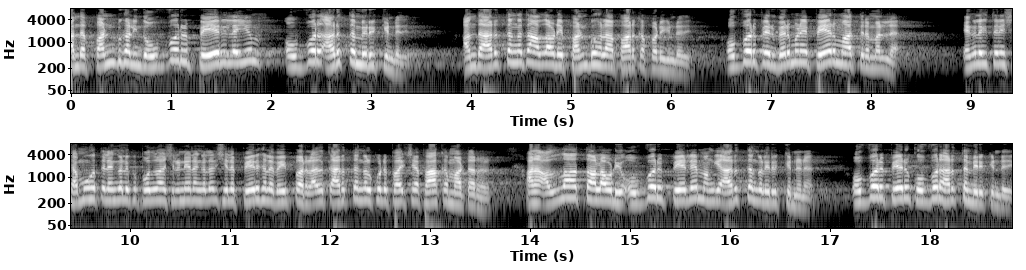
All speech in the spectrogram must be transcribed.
அந்த பண்புகள் இந்த ஒவ்வொரு பெயரிலையும் ஒவ்வொரு அர்த்தம் இருக்கின்றது. அந்த அர்த்தங்கள் தான் அல்லாவுடைய பண்புகளாக பார்க்கப்படுகின்றது. ஒவ்வொரு பேர் வெறுமனே பேர் மாத்திரமல்ல. எங்களுக்கு தெரியும் சமூகத்தில் எங்களுக்கு பொதுவாக சில நேரங்களில் சில பேர்களை வைப்பார்கள். அதுக்கு அர்த்தங்கள் கூட பரிசையாக பார்க்க மாட்டார்கள். ஆனால் அல்லாஹ் தாலாவுடைய ஒவ்வொரு பேர்லேயும் அங்கே அர்த்தங்கள் இருக்கின்றன. ஒவ்வொரு பேருக்கு ஒவ்வொரு அர்த்தம் இருக்கின்றது.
